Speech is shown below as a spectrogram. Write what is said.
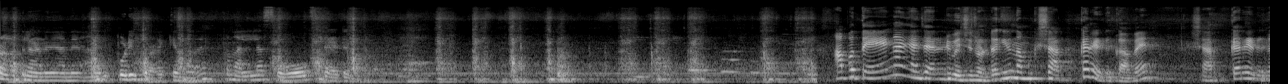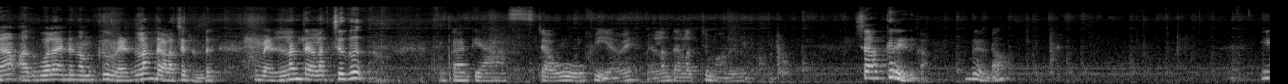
വെള്ളത്തിലാണ് ഞാൻ അരിപ്പൊടി കുഴയ്ക്കുന്നത്. അപ്പം നല്ല സോഫ്റ്റ് ആയിട്ട് കിട്ടും. അപ്പോൾ തേങ്ങ ഞാൻ ചിരണ്ടി വെച്ചിട്ടുണ്ട്. ഇനി നമുക്ക് ശർക്കര എടുക്കാമേ ശർക്കര എടുക്കാം. അതുപോലെ തന്നെ നമുക്ക് വെള്ളം തിളച്ചിട്ടുണ്ട്. വെള്ളം തിളച്ചത് നമുക്ക് ആ ഗ്യാസ് സ്റ്റൗ ഓഫ് ചെയ്യാവേ. വെള്ളം തിളച്ച് മറിഞ്ഞു. ശർക്കര എടുക്കാം. ഇത് കണ്ടോ? ഈ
